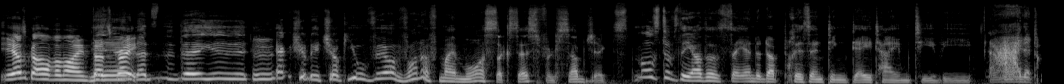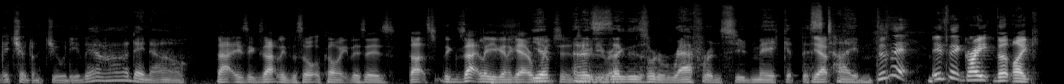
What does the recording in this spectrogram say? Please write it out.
He has got half a mind. That's Yeah, great. That's the, the, uh, actually, Chuck, you were one of my more successful subjects. Most of the others, they ended up presenting daytime TV. Ah, that Richard and Judy, where are they now? That is exactly the sort of comic this is. That's exactly you're going to get a Yep, Richard and and it's Judy exactly the sort of reference you'd make at this Yep. time. Doesn't it? Isn't it great that like?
